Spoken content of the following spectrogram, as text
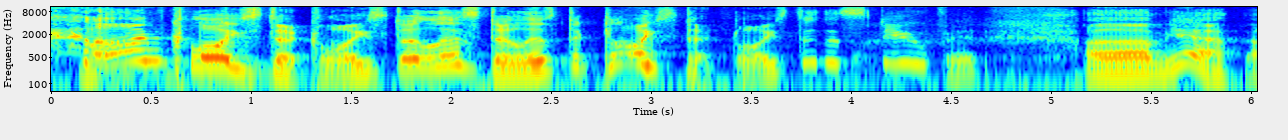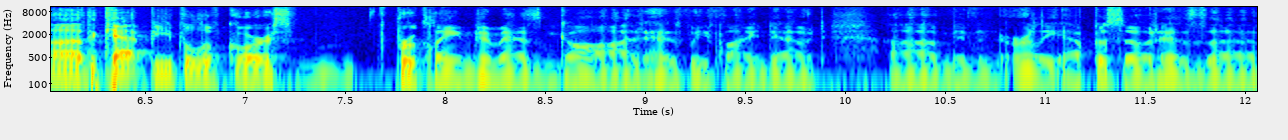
I'm Cloister, Cloister, Lister, Lister, Cloister, Cloister the Stupid. Um, yeah, uh, the cat people, of course, proclaimed him as God, as we find out um, in an early episode. Has uh,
